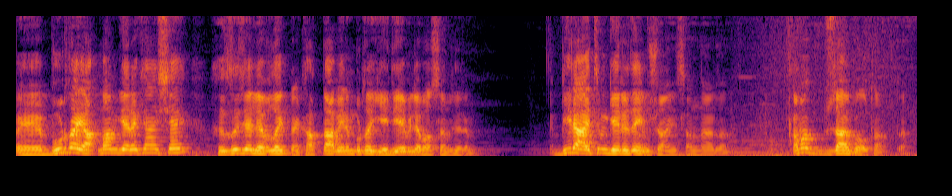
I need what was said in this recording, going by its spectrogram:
Ee, burada yapmam gereken şey hızlıca level'a gitmek. Hatta benim burada 7'ye bile basabilirim. Bir item gerideyim şu an insanlardan. Ama güzel gold attı.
